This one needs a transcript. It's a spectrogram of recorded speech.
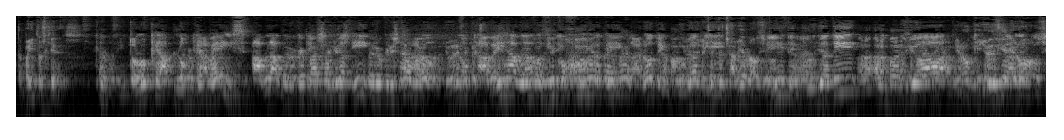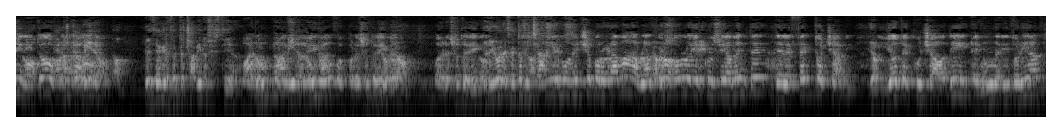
¿Tapaditos quién es? Tapaditos los que, ha- los que habéis hablado. pero qué te pasa, Cris- a ti. pero Cristóbal, Claro, yo los que habéis hablado, te incluyo a ti, pero- claro, te incluyo a ti. Sí, te incluyo a ti, Ahora- ahora puedes incluyo a... Que no, que yo decía que no. no, no. No, Xavi no existía. Bueno, no, por ha habido te nunca. digo, pues por eso te Digo no. Por eso te digo. Yo digo el efecto Aquí fichajes. hemos hecho programas hablando solo y eh, exclusivamente del efecto Xavi. Yo- y yo te he escuchado a ti en un editorial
